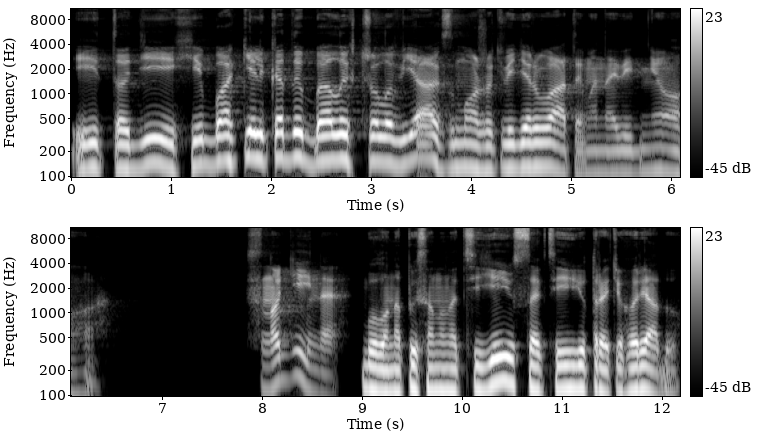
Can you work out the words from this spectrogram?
І тоді хіба кілька дебелих чолов'яг зможуть відірвати мене від нього. Снодійне. Було написано над цією секцією третього ряду.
